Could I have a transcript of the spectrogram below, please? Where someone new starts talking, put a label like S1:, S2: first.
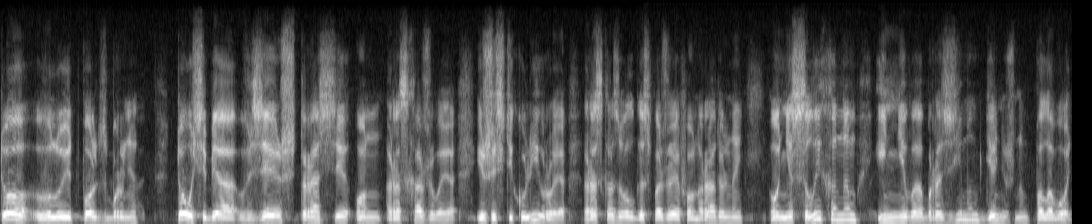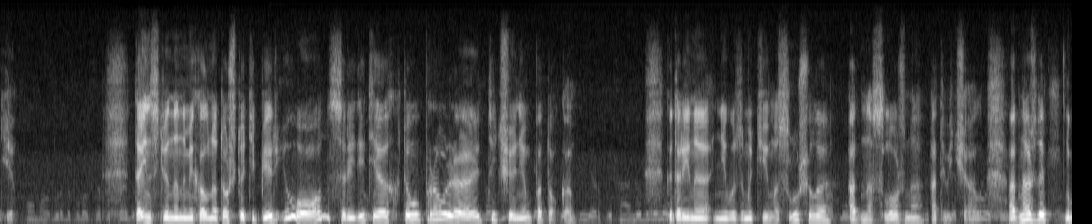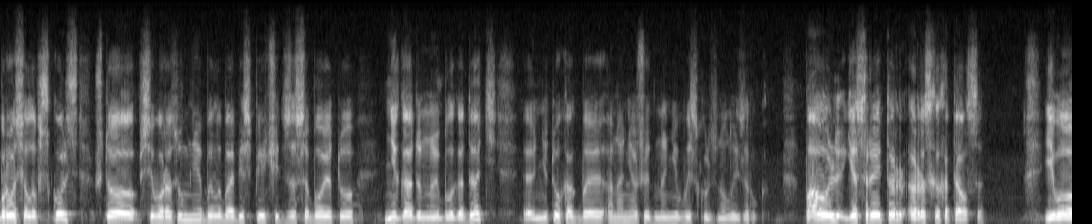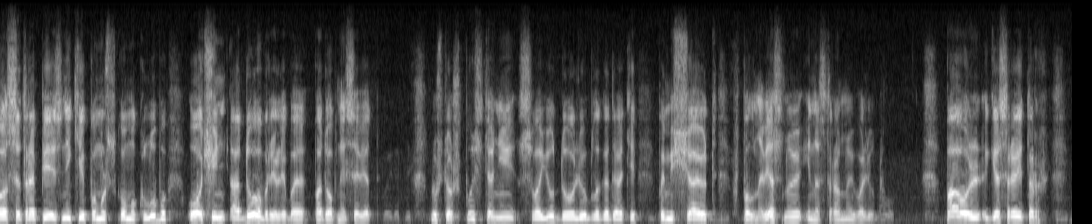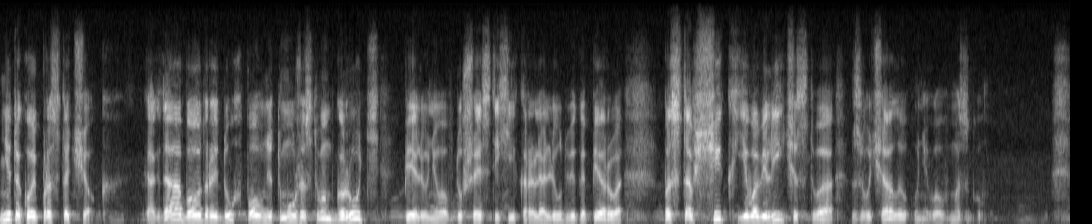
S1: То в Луитпольцбруне, то у себя в Зеештрассе он, расхаживая и жестикулируя, рассказывал госпоже фон Радольной о неслыханном и невообразимом денежном половодье. Таинственно намекал на то, что теперь и он среди тех, кто управляет течением потока. Катарина невозмутимо слушала, односложно отвечала. Однажды бросила вскользь, что всего разумнее было бы обеспечить за собой эту негаданную благодать, э, не то как бы она неожиданно не выскользнула из рук. Пауль Гесрейтер расхохотался. Его сотрапезники по мужскому клубу очень одобрили бы подобный совет. Ну что ж, пусть они свою долю благодати помещают в полновесную иностранную валюту. Пауль Гесрейтер не такой простачок. Когда бодрый дух полнит мужеством грудь, пели у него в душе стихи короля Людвига I, «Поставщик его величества» звучало у него в мозгу.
